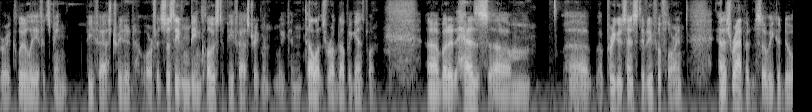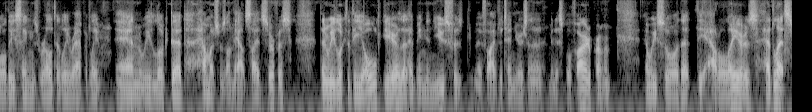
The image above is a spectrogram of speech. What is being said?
very clearly if it's been PFAS treated, or if it's just even being close to PFAS treatment, we can tell it's rubbed up against one. Uh, but it has um, uh, a pretty good sensitivity for fluorine, and it's rapid, so we could do all these things relatively rapidly. And we looked at how much was on the outside surface. Then we looked at the old gear that had been in use for five to ten years in a municipal fire department, and we saw that the outer layers had less.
